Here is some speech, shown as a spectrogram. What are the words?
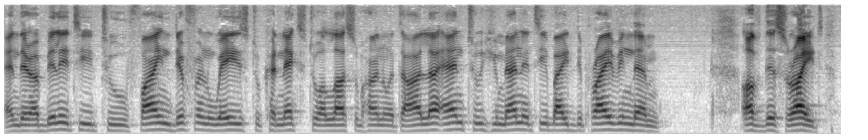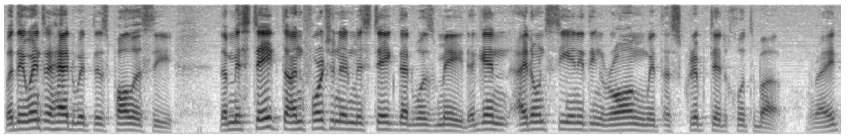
and their ability to find different ways to connect to Allah subhanahu wa ta'ala and to humanity by depriving them of this right. But they went ahead with this policy. The mistake, the unfortunate mistake that was made, again, I don't see anything wrong with a scripted khutbah, right?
